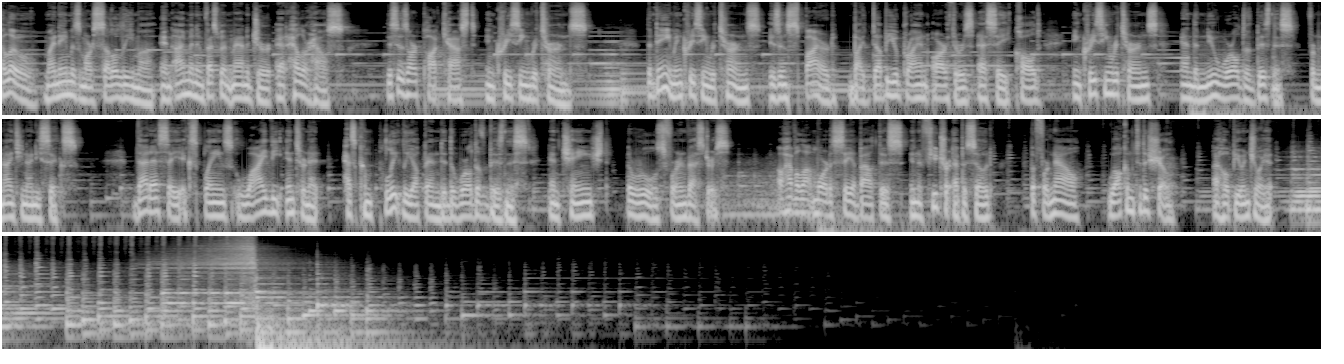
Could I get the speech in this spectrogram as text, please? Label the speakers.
Speaker 1: Hello, my name is Marcelo Lima, and I'm an investment manager at Heller House. This is our podcast, Increasing Returns. The name Increasing Returns is inspired by W. Brian Arthur's essay called Increasing Returns and the New World of Business from 1996. That essay explains why the internet has completely upended the world of business and changed the rules for investors. I'll have a lot more to say about this in a future episode, but for now, welcome to the show. I hope you enjoy it.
